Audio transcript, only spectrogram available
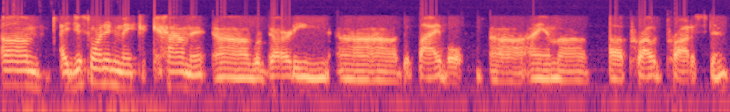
um, I just wanted to make a comment uh, regarding uh, the Bible. Uh, I am a, a proud Protestant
